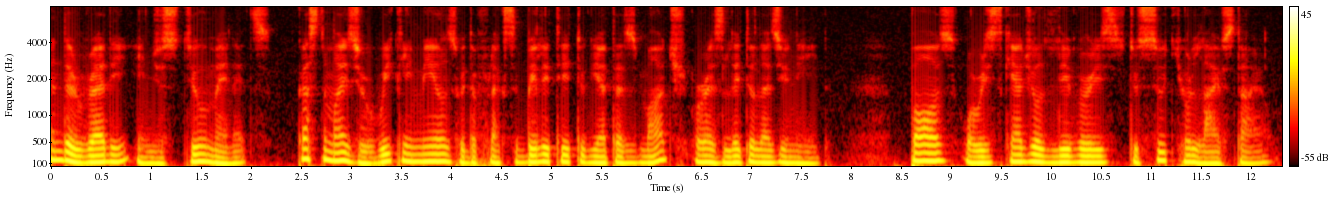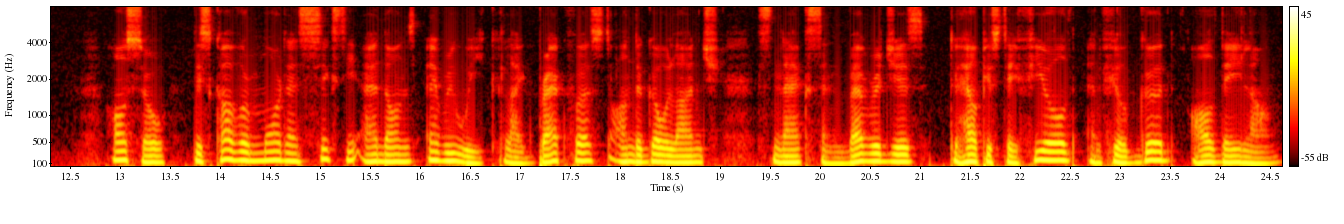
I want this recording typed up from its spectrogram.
and they're ready in just two minutes. Customize your weekly meals with the flexibility to get as much or as little as you need. Pause or reschedule deliveries to suit your lifestyle. Also, discover more than 60 add ons every week, like breakfast, on the go lunch, snacks, and beverages to help you stay fueled and feel good all day long.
